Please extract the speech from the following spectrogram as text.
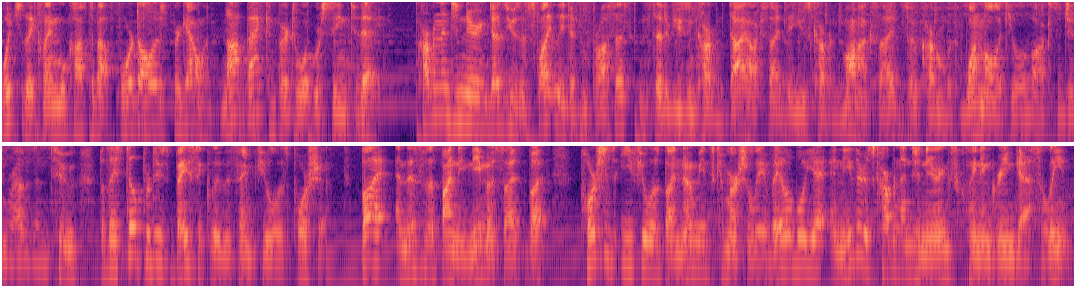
which they claim will cost about $4 per gallon. Not bad compared to what we're seeing today. Carbon engineering does use a slightly different process. Instead of using carbon dioxide, they use carbon monoxide, so carbon with one molecule of oxygen rather than two, but they still produce basically the same fuel as Porsche. But, and this is a Finding Nemo sized but, Porsche's e-fuel is by no means commercially available yet, and neither is Carbon Engineering's clean and green gasoline.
